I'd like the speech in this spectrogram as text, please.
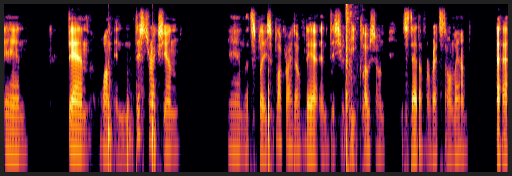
and then one in this direction. And let's place a block right over there and this should be glowstone instead of a redstone lamp.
